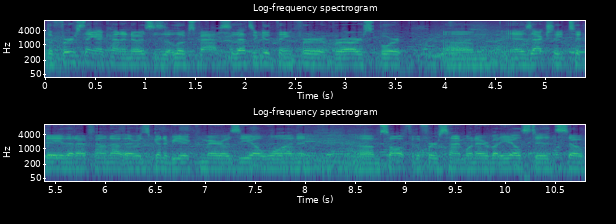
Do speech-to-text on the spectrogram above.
the first thing I kind of noticed is it looks fast, so that's a good thing for, for our sport. Um, it was actually today that I found out that it was going to be a Camaro ZL1 and um, saw it for the first time when everybody else did. So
